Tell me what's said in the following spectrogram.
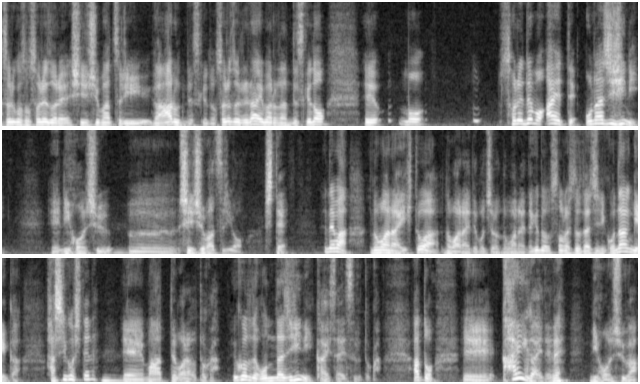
それこそそれぞれ新酒祭りがあるんですけどそれぞれライバルなんですけど、えもうそれでもあえて同じ日に、え日本酒新酒祭りをしてでまあ飲まない人は飲まないでもちろん飲まないんだけどその人たちにこう何軒かはしごしてね、うんえー回ってもらうとかいうことで同じ日に開催するとかあと、えー海外でね日本酒が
